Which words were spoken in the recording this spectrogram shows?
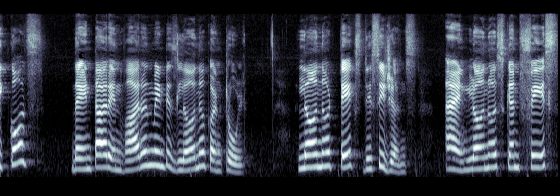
Because the entire environment is learner controlled, learner takes decisions and learners can face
